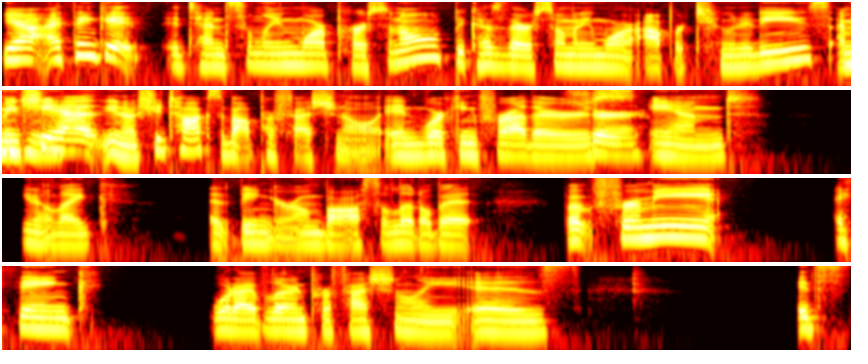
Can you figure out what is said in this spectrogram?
Yeah, I think it, it tends to lean more personal because there are so many more opportunities. I mean, she mm-hmm. had, you know, she talks about professional and working for others Sure. and, you know, like being your own boss a little bit. But for me, I think what I've learned professionally is it's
